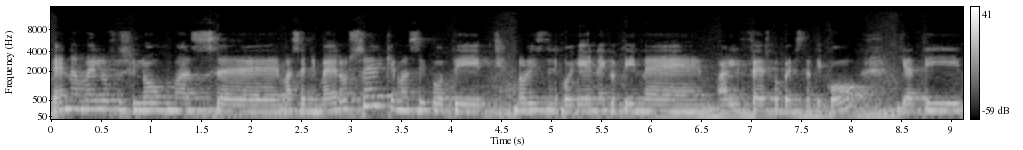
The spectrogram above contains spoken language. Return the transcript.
Ένα μέλος του συλλόγου μας ε, μας ενημέρωσε και μας είπε ότι γνωρίζει την οικογένεια και ότι είναι αληθές το περιστατικό. Γιατί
